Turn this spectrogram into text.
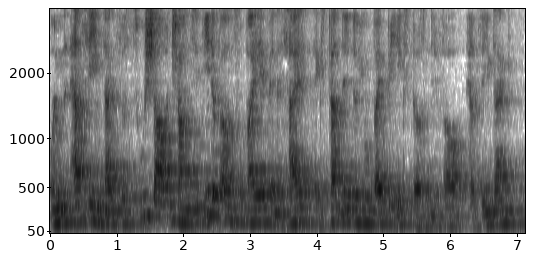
und herzlichen Dank fürs Zuschauen. Schauen Sie wieder bei uns vorbei, wenn es heißt Experteninterview bei BX Börsen TV. Herzlichen Dank.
